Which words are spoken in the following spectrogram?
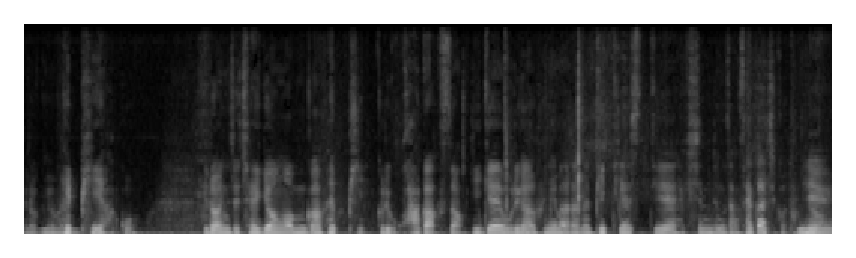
이렇게 회피하고 이런 이제 재경험과 회피 그리고 과각성 이게 우리가 흔히 말하는 PTSD의 핵심 증상 세 가지거든요. 예.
